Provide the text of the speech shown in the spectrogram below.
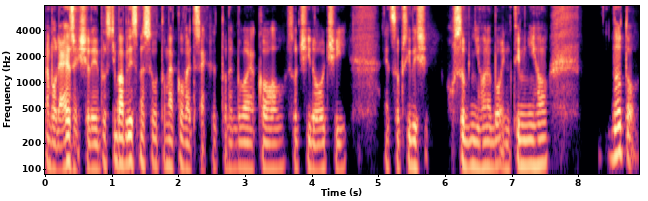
Nebo ne řešili, prostě bavili jsme se o tom jako ve třech, že to nebylo jako z očí do očí, něco příliš osobního nebo intimního. No to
